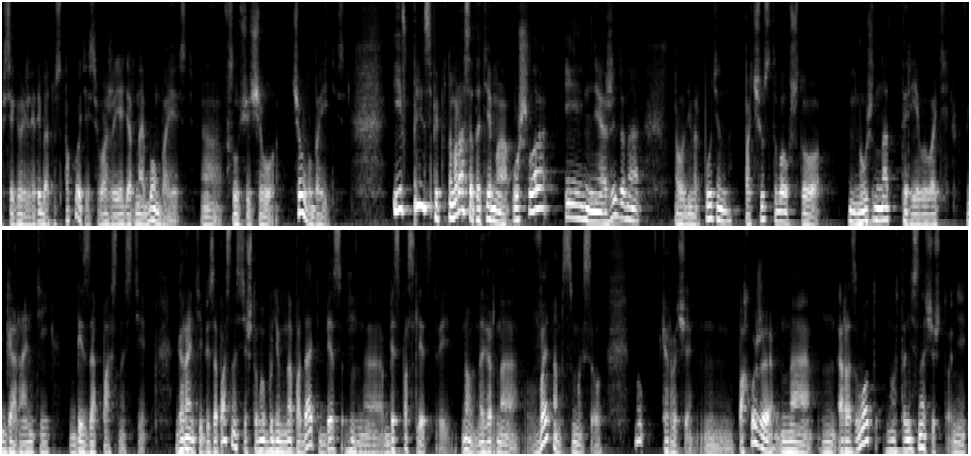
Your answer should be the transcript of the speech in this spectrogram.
все говорили, ребята, успокойтесь, у вас же ядерная бомба есть, э, в случае чего. Чего вы боитесь? И, в принципе, потом раз эта тема ушла, и неожиданно Владимир Путин почувствовал, что нужно требовать гарантий безопасности. Гарантии безопасности, что мы будем нападать без, э, без последствий. Ну, наверное, в этом смысл. Ну, короче, похоже на развод, но это не значит, что они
